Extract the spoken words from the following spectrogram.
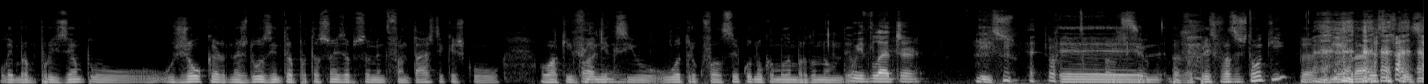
Lembro-me, por exemplo, o Joker nas duas interpretações absolutamente fantásticas com o Joaquin Phoenix e o, o, outro que faleceu, que eu nunca me lembro do nome dele. With Ledger. Isso. é, é por isso que vocês estão aqui, para lembrar essas coisas.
